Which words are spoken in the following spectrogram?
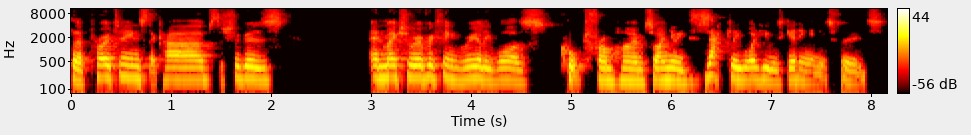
the proteins, the carbs, the sugars, and make sure everything really was cooked from home. So I knew exactly what he was getting in his foods.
